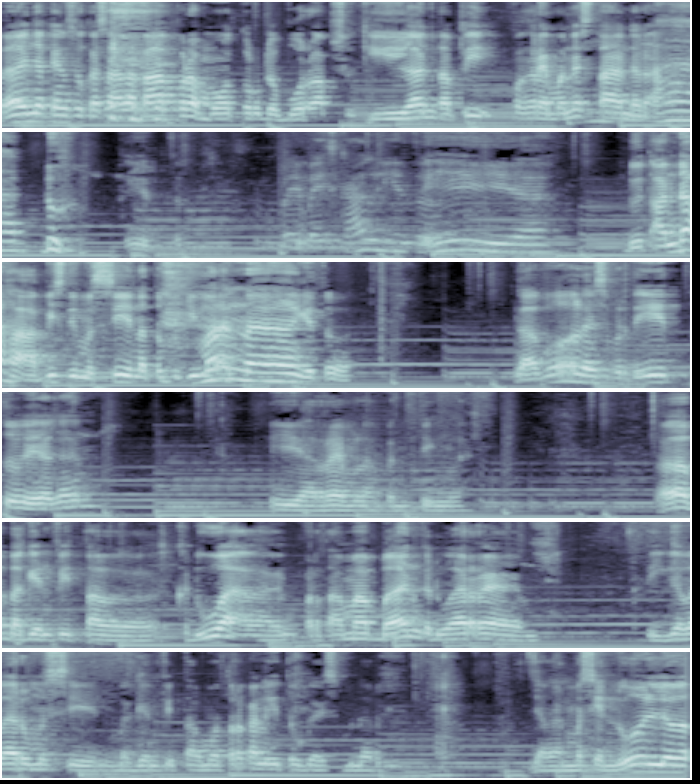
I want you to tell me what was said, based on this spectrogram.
Banyak yang suka salah kaprah, motor udah bore up sekian tapi pengeremannya standar. Aduh, gitu. Baik-baik sekali gitu. Iya. Duit Anda habis di mesin atau bagaimana gitu. Nggak boleh seperti itu ya kan. Iya, rem lah penting lah. Ah, bagian vital kedua kan. Pertama ban, kedua rem. Ketiga baru mesin. Bagian vital motor kan itu guys sebenarnya. Jangan mesin dulu.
